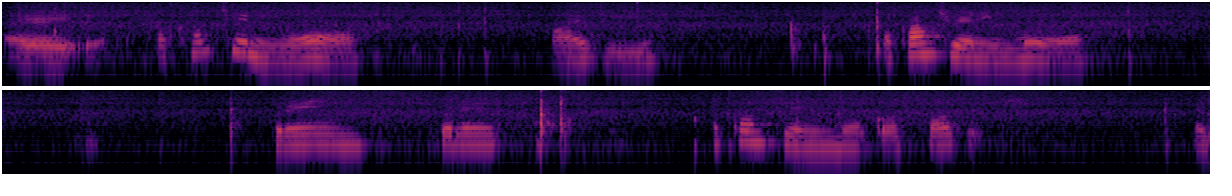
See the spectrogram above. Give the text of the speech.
I, I can't see any more. My view. I can't see any more. Brain But I, can't see any more ghost targets. I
